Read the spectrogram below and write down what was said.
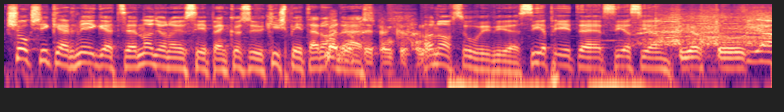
sok sikert még egyszer, nagyon-nagyon szépen köszönjük. Kis Péter Nagyon András, szépen köszönöm. a Napszóvivő. Szia Péter, szia, szia. Sziasztok! Ja.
